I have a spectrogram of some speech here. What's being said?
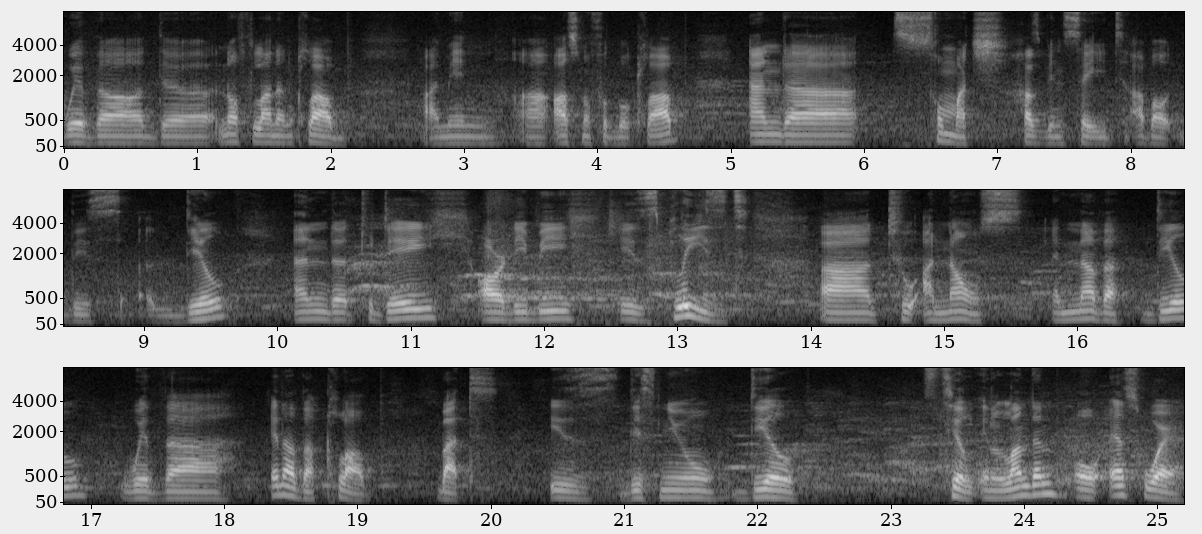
with uh, the North London club, I mean uh, Arsenal Football Club, and uh, so much has been said about this uh, deal. And uh, today, RDB is pleased uh, to announce another deal with another club. But is this new deal still in London or elsewhere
